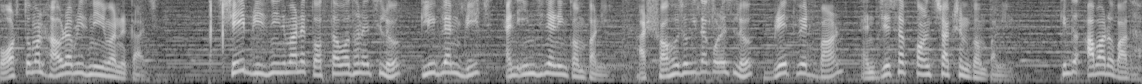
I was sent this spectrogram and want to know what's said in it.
বর্তমান হাওড়া ব্রিজ নির্মাণের কাজ। সেই ব্রিজ নির্মাণের তত্ত্বাবধানে ছিল Cleveland bridge and engineering company আর সহযোগিতা করেছিল Braithwaite Burn and Jessop construction company. কিন্তু আবারও বাধা।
